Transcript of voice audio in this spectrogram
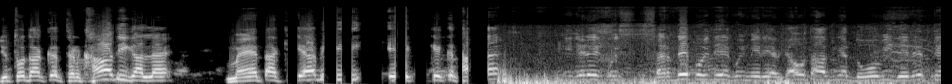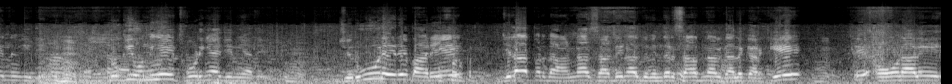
ਜਿੱਥੋਂ ਤੱਕ ਤਨਖਾਹ ਦੀ ਗੱਲ ਹੈ ਮੈਂ ਤਾਂ ਕਿਹਾ ਵੀ ਇੱਕ ਇੱਕ ਥਾਂ ਕਿ ਜਿਹੜੇ ਕੋਈ ਸਰਦੇ ਪੁੱਜਦੇ ਆ, ਕੋਈ ਮੇਰੇ ਵਰਗਾ ਉਹ ਤਾਂ ਆਪਦੀਆਂ ਦੋ ਵੀ ਦੇਵੇ ਤਿੰਨ ਵੀ ਦੇਵੇ ਕਿਉਂਕਿ ਉਨੀਆਂ ਹੀ ਥੋੜੀਆਂ ਜਿੰਨੀਆਂ ਦੇ ਜ਼ਰੂਰ ਇਹਦੇ ਬਾਰੇ ਜ਼ਿਲ੍ਹਾ ਪ੍ਰਧਾਨ ਨਾਲ, ਸਾਡੇ ਨਾਲ, ਦਵਿੰਦਰ ਸਾਹਿਬ ਨਾਲ ਗੱਲ ਕਰਕੇ ਤੇ ਆਉਣ ਵਾਲੇ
